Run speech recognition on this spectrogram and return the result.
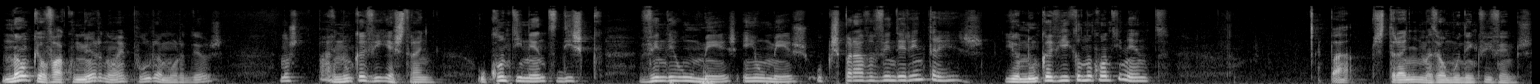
Não que eu vá comer, não é? Por amor de Deus. Mas, pá, eu nunca vi, é estranho. O continente diz que vendeu um mês, em um mês, o que esperava vender em três. E eu nunca vi aquilo no continente. Pá, estranho, mas é o mundo em que vivemos.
